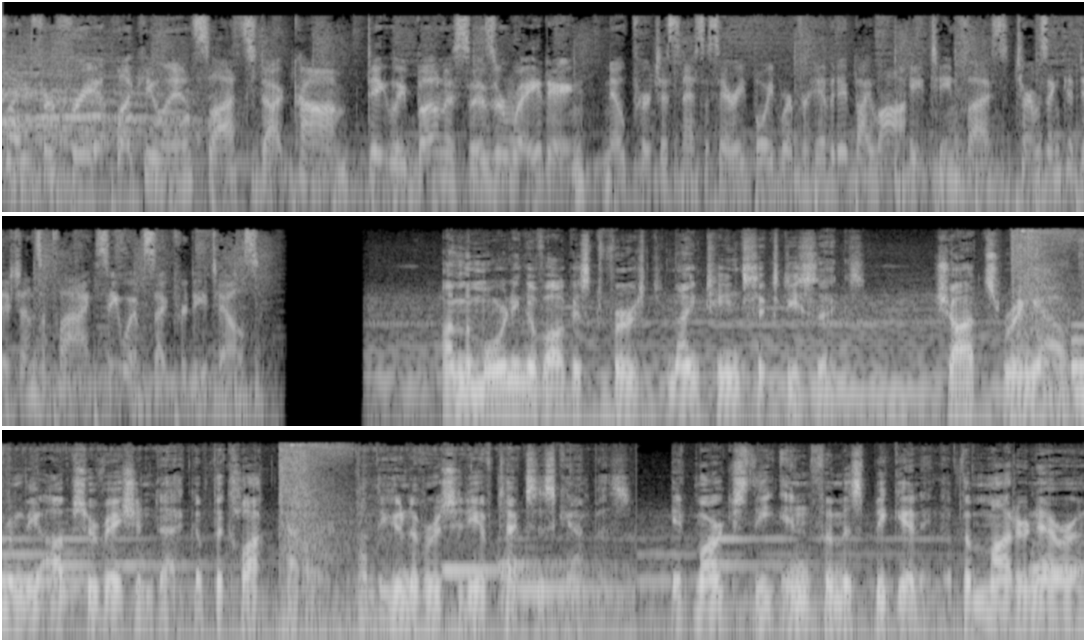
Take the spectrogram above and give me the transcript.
Play for free at LuckyLandSlots.com. Daily bonuses are waiting. No purchase necessary. Void where prohibited by law. 18 plus. Terms and conditions apply. See website for details. On the morning of August 1st, 1966, shots ring out from the observation deck of the clock tower on the University of Texas campus. It marks the infamous beginning of the modern era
